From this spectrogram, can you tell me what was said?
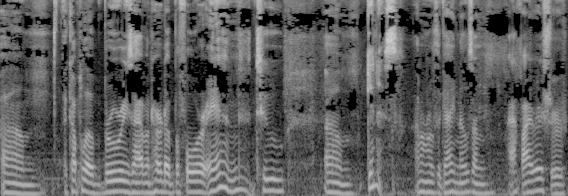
um, a couple of breweries I haven't heard of before, and two, um, Guinness. I don't know if the guy knows I'm half Irish or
